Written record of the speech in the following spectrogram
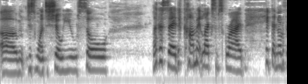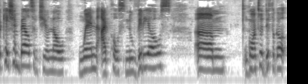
Um, just wanted to show you. So, like I said, comment, like, subscribe, hit that notification bell so that you'll know when I post new videos. Um, going to a difficult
